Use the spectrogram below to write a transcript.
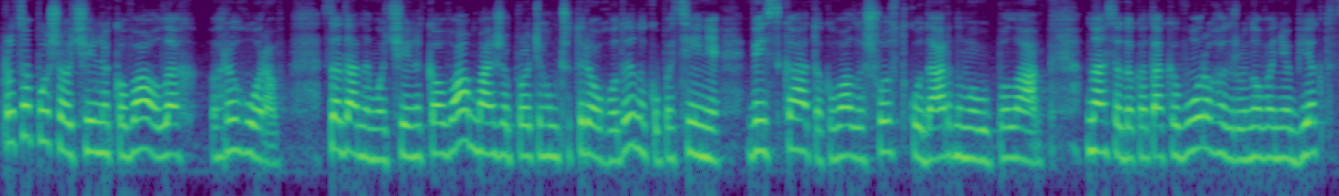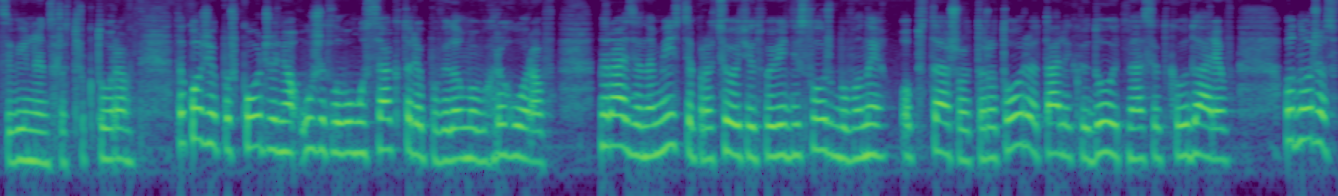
Про це пише очільник ОВА Олег Григоров. За даними очільника ОВА, майже протягом чотирьох годин окупаційні війська атакували шостку ударними БПЛА. Внаслідок атаки ворога зруйновані об'єкти цивільної інфраструктури. Також є пошкодження у житловому секторі. Повідомив Григоров. Наразі на місці працюють відповідні служби. Вони обстежують територію та ліквідують наслідки ударів. Водночас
